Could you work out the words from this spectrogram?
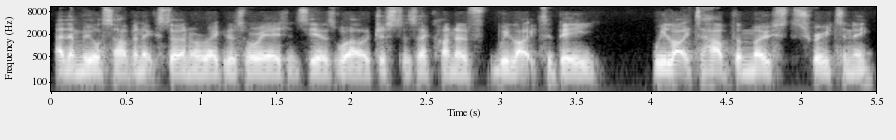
and then we also have an external regulatory agency as well. Just as a kind of, we like to be, we like to have the most scrutiny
